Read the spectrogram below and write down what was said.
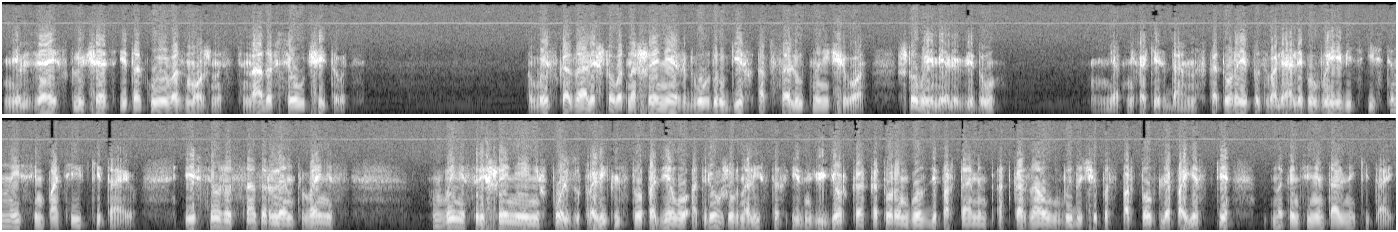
Нельзя исключать и такую возможность, надо все учитывать. Вы сказали, что в отношениях двух других абсолютно ничего. Что вы имели в виду? Нет никаких данных, которые позволяли бы выявить истинные симпатии к Китаю. И все же Сазерленд Веннис вынес решение не в пользу правительства по делу о трех журналистах из Нью-Йорка, которым Госдепартамент отказал в выдаче паспортов для поездки на континентальный Китай.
